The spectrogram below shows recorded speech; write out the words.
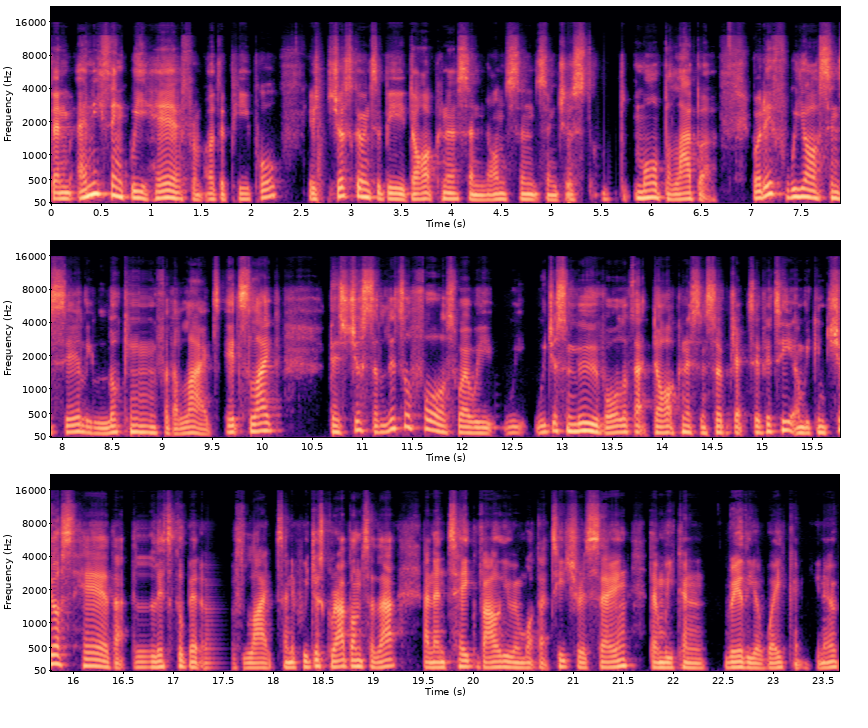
then anything we hear from other people is just going to be darkness and nonsense and just more blabber. But if we are sincerely looking for the light, it's like there's just a little force where we we we just move all of that darkness and subjectivity and we can just hear that little bit of light. And if we just grab onto that and then take value in what that teacher is saying then we can really awaken you know?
